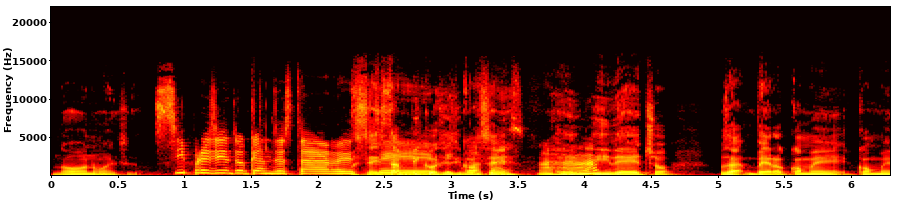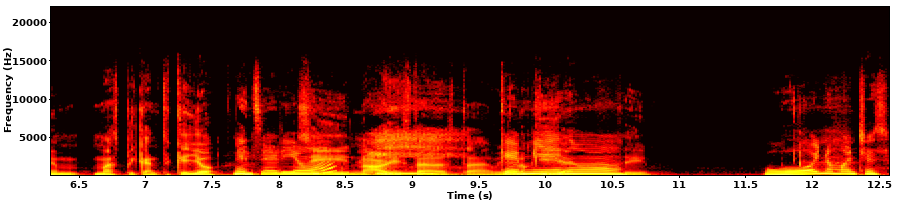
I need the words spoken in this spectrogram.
no, no manches. Sí, presiento que han de estar. Pues sí, Este, están picosísimas, ¿eh? picosas. Ajá. Eh, Y de hecho, o sea, Vero come, come más picante que yo. ¿En serio? Sí, no, está, está bien Qué loquilla. miedo. Sí. Ay, no manches.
